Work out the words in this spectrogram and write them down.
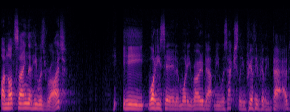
I'm not saying that he was right. He, what he said and what he wrote about me was actually really, really bad.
